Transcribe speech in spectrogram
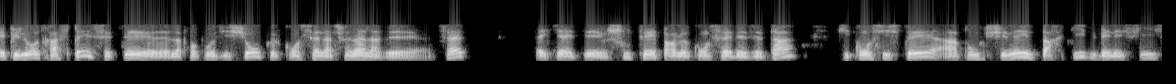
Et puis l'autre aspect, c'était euh, la proposition que le Conseil national avait faite et qui a été shootée par le Conseil des États, qui consistait à ponctionner une partie du bénéfice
